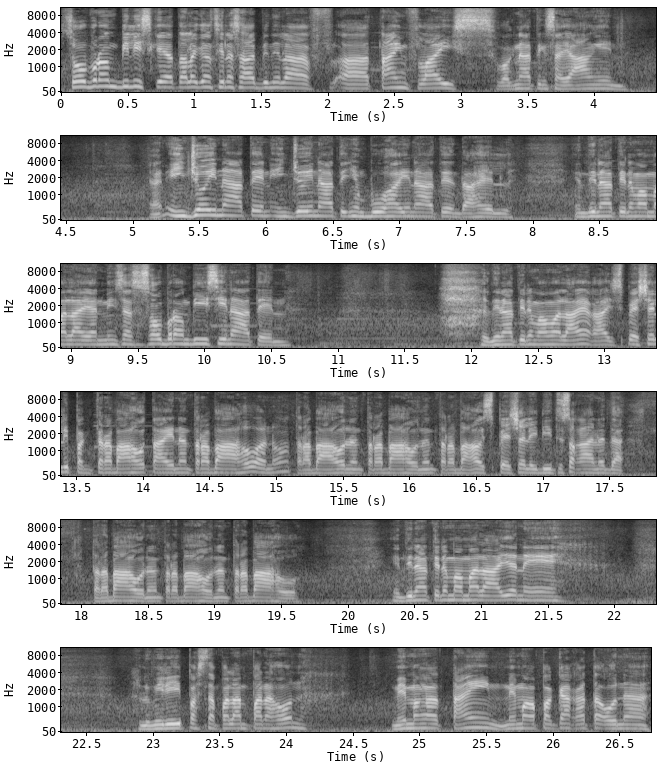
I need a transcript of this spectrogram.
Sobrang bilis kaya talagang sinasabi nila uh, time flies, wag nating sayangin. Yan, enjoy natin, enjoy natin yung buhay natin dahil hindi natin namamalayan minsan sa sobrang busy natin. hindi natin namamalayan, especially pag trabaho tayo ng trabaho, ano? Trabaho ng trabaho ng trabaho, especially dito sa Canada. Trabaho ng trabaho ng trabaho. Hindi natin namamalayan eh lumilipas na pala ang panahon. May mga time, may mga pagkakataon na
